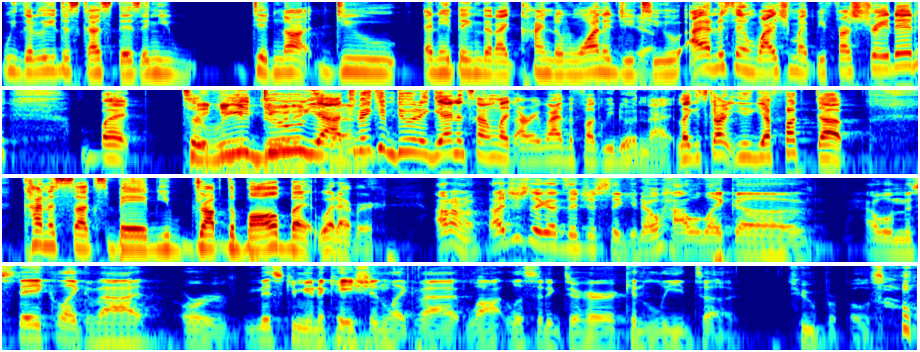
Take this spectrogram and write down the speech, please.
we literally discussed this and you did not do anything that I kind of wanted you to. I understand why she might be frustrated, but to Making redo, yeah, to make him do it again, it's kind of like, all right, why the fuck we doing that? Like it's got you, you fucked up. Kind of sucks, babe. You dropped the ball, but whatever. I don't know. I just think that's interesting. You know how like a how a mistake like that or miscommunication like that, not listening to her, can lead to two proposals. Like,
